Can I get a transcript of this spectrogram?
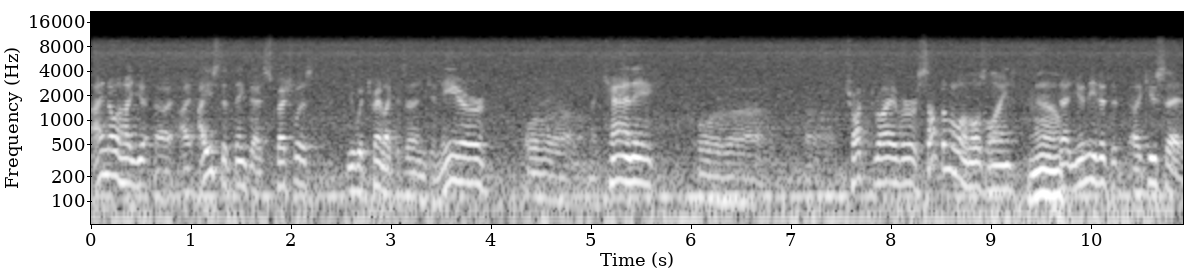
I know how you. Uh, I, I used to think that specialist you would train like as an engineer or a mechanic or a, a truck driver, something along those lines. Yeah. That you needed to, like you said,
